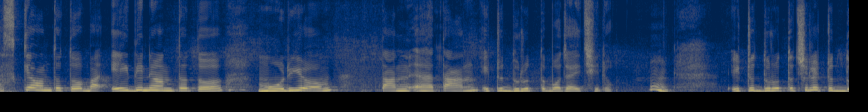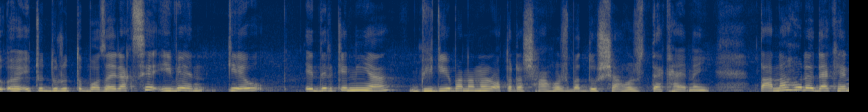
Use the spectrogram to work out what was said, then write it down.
আজকে অন্তত বা এই দিনে অন্তত মরিয়ম তান তান একটু দূরত্ব বজায় ছিল, হুম? একটু দূরত্ব ছিল, একটু একটু দূরত্ব বজায় রাখছে। ইভেন কেউ এদেরকে নিয়ে ভিডিও বানানোর অতটা সাহস বা দুঃসাহস দেখায় নাই। তা না হলে দেখেন,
